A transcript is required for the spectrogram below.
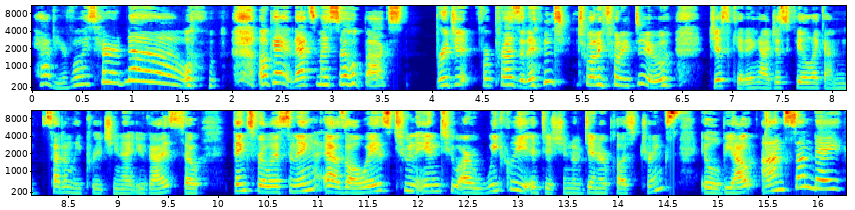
have your voice heard now. Okay that's my soapbox Bridget for president 2022. Just kidding. I just feel like I'm suddenly preaching at you guys. So thanks for listening. As always, tune in to our weekly edition of Dinner Plus Drinks. It will be out on Sunday.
